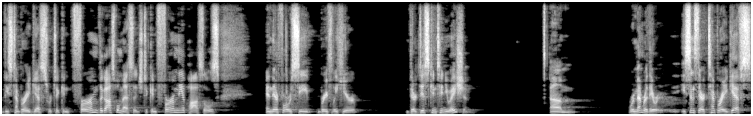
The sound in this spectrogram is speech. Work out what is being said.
these temporary gifts were to confirm the gospel message, to confirm the apostles, and therefore we see briefly here their discontinuation. Um, remember, they were since they're temporary gifts.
